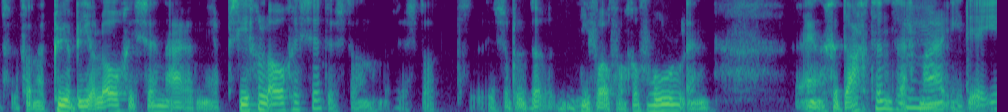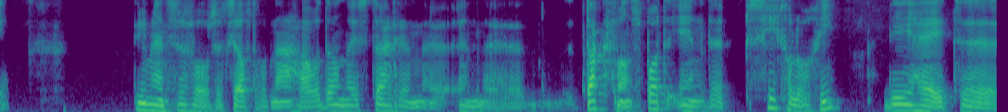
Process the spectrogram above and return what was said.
van het puur biologische naar het meer psychologische, dus dan dus dat is op het niveau van gevoel en, en gedachten, zeg mm maar, ideeën, die mensen voor zichzelf erop nahouden, dan is daar een, een, een tak van sport in de psychologie die heet uh,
